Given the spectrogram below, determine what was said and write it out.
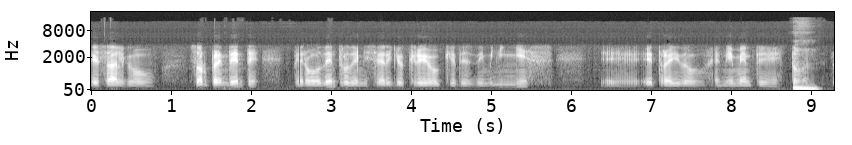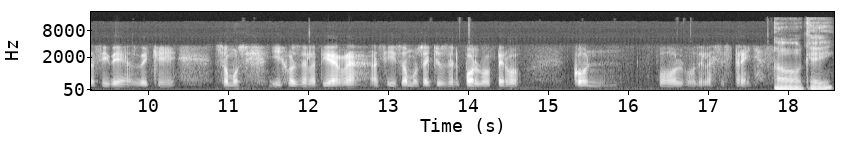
Es algo sorprendente, pero dentro de mi ser yo creo que desde mi niñez eh, he traído en mi mente todas estas ideas de que somos hijos de la tierra, así somos hechos del polvo, pero con polvo de las estrellas. Ok,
